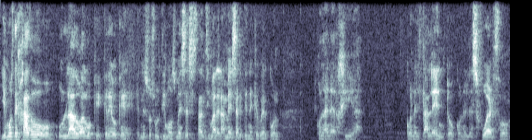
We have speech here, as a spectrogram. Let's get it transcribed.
y hemos dejado un lado algo que creo que en estos últimos meses está encima de la mesa, que tiene que ver con la energía, con el talento, con el esfuerzo,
